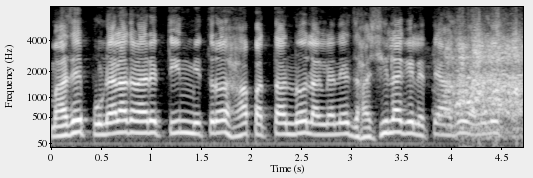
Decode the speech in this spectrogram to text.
माझे पुण्याला जाणारे तीन मित्र हा पत्ता न लागल्याने झाशीला गेले ते अजून आले नाहीत.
